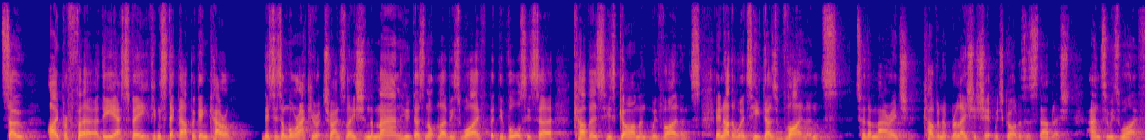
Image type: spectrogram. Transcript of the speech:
so I prefer the ESV. If you can stick that up again, Carol. This is a more accurate translation. The man who does not love his wife but divorces her covers his garment with violence. In other words, he does violence to the marriage covenant relationship which God has established and to his wife.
